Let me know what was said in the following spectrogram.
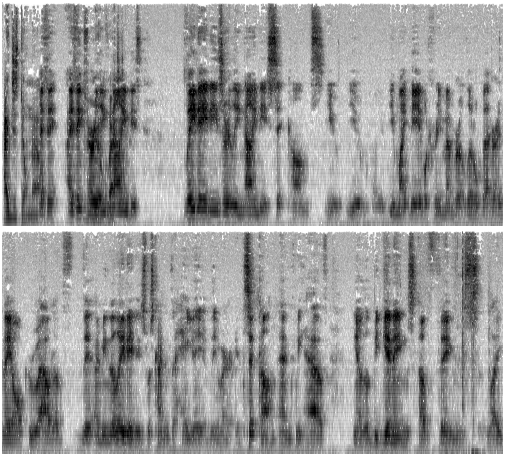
I just don't know. I think I think early '90s, late '80s, early '90s sitcoms. You you you might be able to remember a little better, and they all grew out of. The, I mean, the late '80s was kind of the heyday of the American sitcom, and we have you know the beginnings of things like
